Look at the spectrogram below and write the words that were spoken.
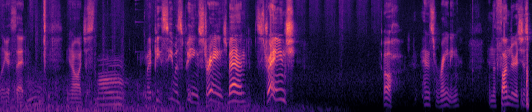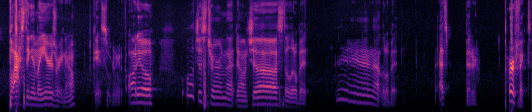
Like I said, you know, I just... My PC was being strange, man. Strange! Oh, and it's raining. And the thunder is just blasting in my ears right now. Okay, so we're going to get audio. We'll just turn that down just a little bit. Eh, and that little bit. That's better. Perfect.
